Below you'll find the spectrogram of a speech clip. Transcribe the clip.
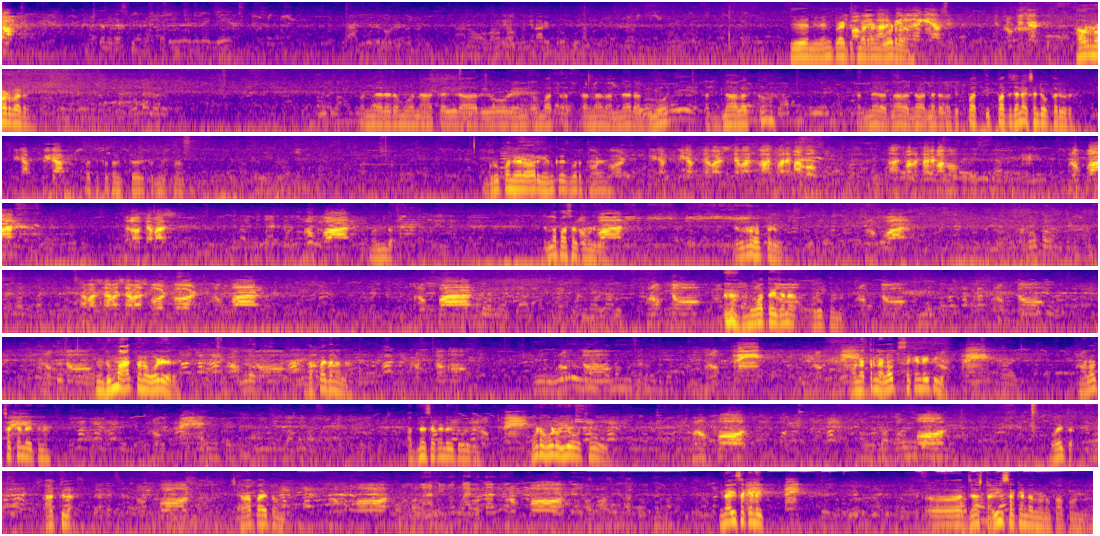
ಏ ನೀವು ಹೆಂಗ್ ಪ್ರಾಕ್ಟೀಸ್ ಮಾಡ್ರಿ ನೋಡ್ರಿ ಅವ್ರು ನೋಡಬೇಡ್ರಿ. ಹನ್ನೆರಡು ಮೂರು, ನಾಲ್ಕು, ಐದು, ಆರು, ಏಳು, ಎಂಟು, ಒಂಬತ್ತು, ಹತ್ತು, ಹನ್ನೊಂದು, ಹನ್ನೆರಡು, ಹದಿಮೂರು, ಹದಿನಾಲ್ಕು, ಹದಿನೈದು, ಹದಿನಾರು, ಹದಿನೇಳು, ಹದಿನೆಂಟು ಹದಿನೆಂಟು ಇಪ್ಪತ್ತು ಇಪ್ಪತ್ತು ಜನ ಎಕ್ಸೆಂಟ್ ಹೋಗ್ತಾರೆ ಇವರು. ಇಪ್ಪತ್ತು, ಇಪ್ಪತ್ತೊಂದು ಇಪ್ಪತ್ತೇಳು ಇಪ್ಪತ್ತ್ಮೂರು ನಾಲ್ಕು ಗ್ರೂಪನ್ನು ಹೇಳೋ, ಅವ್ರಿಗೆ ಎನ್ಕರೇಜ್ ಬರುತ್ತೆ. ಗ್ರೂಪ್ ಒನ್ ચલો શાબાશ ರುಕ್ವಾನ್ ಒಂದು ಎಲ್ಲ ಪಾಸ್ ಆಗ್ತಾರೆ ನೋಡಿ ಎಲ್ಲರೂ ಹೋಗ್ತಾರೆ ರುಕ್ವಾನ್ શાબાશ શાબાશ શાબાશ ગુડ ગુડ રૂપવાન રૂપવાન ગ્રુપ ટુ ಮೂವತ್ತೈದು ಜನ ಗ್ರೂಪ್ ಒಂದು ಗ್ರೂಪ್ ಟು ಗ್ರೂಪ್ ಟು ಡುಮ್ಮ ಆಗ್ತಾನ ಓಡಿದಾರೆ? ದಪ್ಪ ಇದ್ದಾನಲ್ಲ. ಅವನ ಹತ್ರ ನಲವತ್ತು ಸೆಕೆಂಡ್ ಐತಿ ನಲವತ್ತು ಸೆಕೆಂಡ್ ಐತಿನ ಹದಿನೈದು ಸೆಕೆಂಡ್ ಐತಿ ಉಳಿದ. ಓಡ ಓಡ, ಅಯ್ಯೋ, ಥೂ. ಹೋಯ್ತು. ಆಗ್ತಿಲ್ಲ. ಸ್ಟಾಪ್ ಆಯ್ತು ಅವನು. ಇನ್ನು ಐದು ಸೆಕೆಂಡ್ ಐತಿ. ಜಸ್ಟ್ ಐದು ಸೆಕೆಂಡಲ್ಲಿ ನೋಡು ಪಾಪ ಒಂದು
